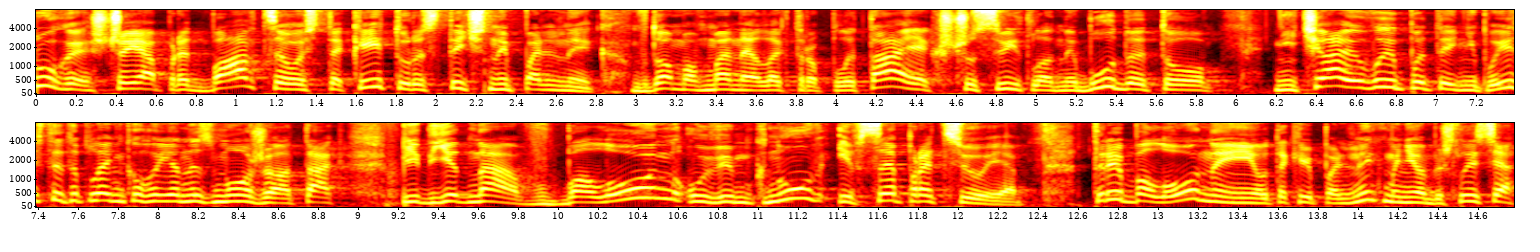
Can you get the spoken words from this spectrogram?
Друге, що я придбав, це ось такий туристичний пальник. Вдома в мене електроплита. Якщо світла не буде, то ні чаю випити, ні поїсти тепленького я не зможу. А так під'єднав балон, увімкнув і все працює. Три балони, і отакий пальник мені обійшлися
